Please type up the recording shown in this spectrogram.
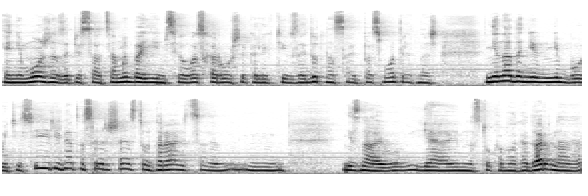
и не можно записаться, а мы боимся, у вас хороший коллектив, зайдут на сайт, посмотрят наш. Не надо, не, не бойтесь. И ребята совершенствуют, нравится. М, Не знаю, я им настолько благодарна,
